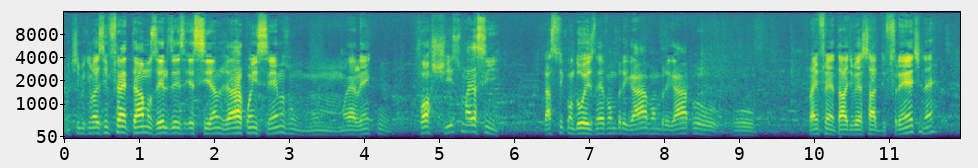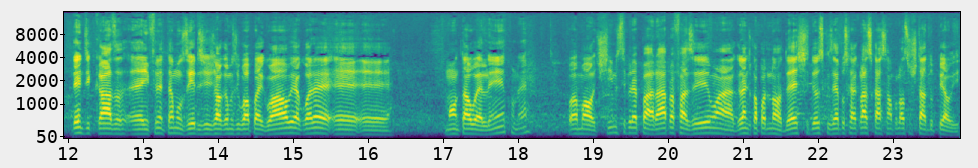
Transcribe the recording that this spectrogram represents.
Um time que nós enfrentamos eles esse ano, já conhecemos, um, um elenco fortíssimo, mas assim, classificam dois, né? Vamos brigar, vamos brigar para enfrentar o adversário de frente, né? Dentro de casa é, enfrentamos eles e jogamos igual para igual e agora é, é, é montar o elenco, né? Formar o time, se preparar para fazer uma grande Copa do Nordeste, se Deus quiser, buscar a classificação para o nosso estado do Piauí.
